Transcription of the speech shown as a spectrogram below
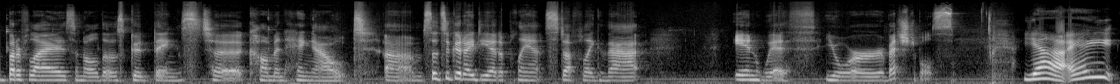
butterflies and all those good things to come and hang out. Um, so it's a good idea to plant stuff like that in with your vegetables. Yeah, I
